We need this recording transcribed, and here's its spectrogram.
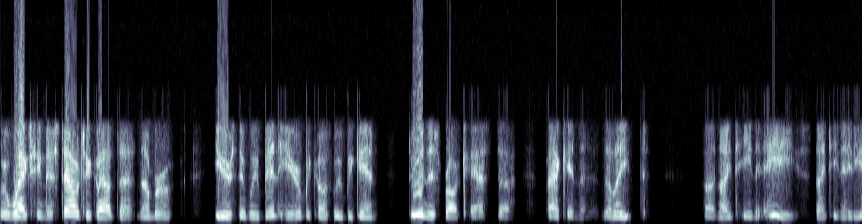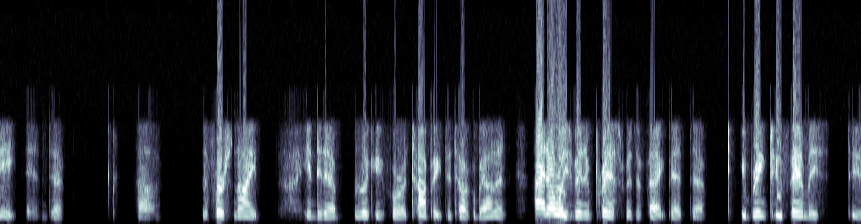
we're waxing nostalgic about the number of years that we've been here because we began doing this broadcast uh, back in the, late uh, 1980s, 1988. And uh, uh, the first night, ended up looking for a topic to talk about, and I'd always been impressed with the fact that uh, you bring two families to,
